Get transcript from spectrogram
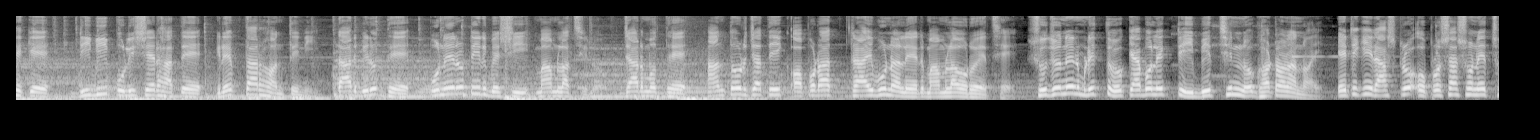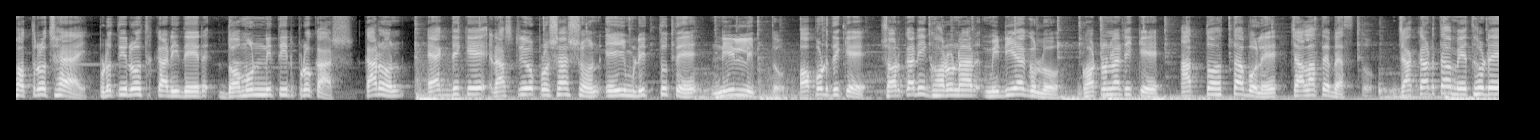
থেকে ডিবি পুলিশের হাতে গ্রেপ্তার হন তিনি। তার বিরুদ্ধে পনেরোটির বেশি মামলা ছিল, যার মধ্যে আন্তর্জাতিক অপরাধ ট্রাইব্যুনালের মামলাও রয়েছে। সুজনের মৃত্যু কেবল একটি বিচ্ছিন্ন ঘটনা নয়, এটি কি রাষ্ট্র ও প্রশাসনের ছত্রছায়ায় প্রতিরোধকারীদের দমননীতির প্রকাশ? কারণ, একদিকে রাষ্ট্রীয় প্রশাসন এই মৃত্যুতে নির্লিপ্ত, অপরদিকে সরকারি ঘরনার মিডিয়াগুলো ঘটনাটিকে আত্মহত্যা বলে চালাতে ব্যস্ত। জাকার্তা মেথডে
